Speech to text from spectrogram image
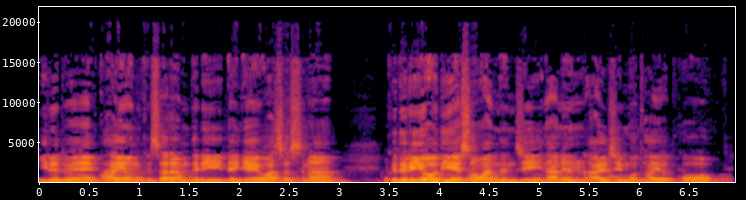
이르되 과연 그 사람들이 내게 왔었으나 그들이 어디에서 왔는지 나는 알지 못하였고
